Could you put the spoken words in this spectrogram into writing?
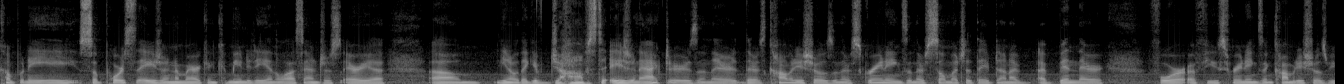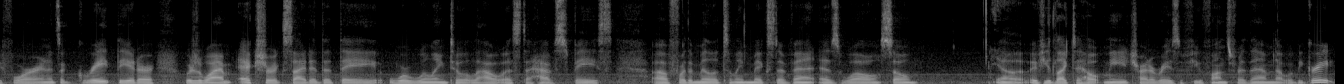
company supports the Asian American community in the Los Angeles area. Um, you know, they give jobs to Asian actors, and there there's comedy shows and there's screenings, and there's so much that they've done. I've I've been there for a few screenings and comedy shows before, and it's a great theater, which is why I'm extra excited that they were willing to allow us to have space uh, for the militantly mixed event as well. So, you know, if you'd like to help me try to raise a few funds for them, that would be great.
